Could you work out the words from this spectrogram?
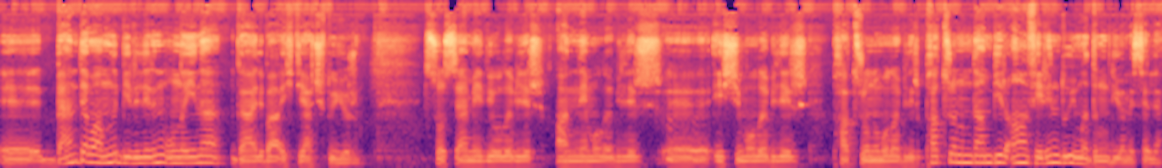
E, ben devamlı birilerinin onayına galiba ihtiyaç duyuyorum sosyal medya olabilir, annem olabilir, e, eşim olabilir, patronum olabilir. Patronumdan bir aferin duymadım diyor mesela.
